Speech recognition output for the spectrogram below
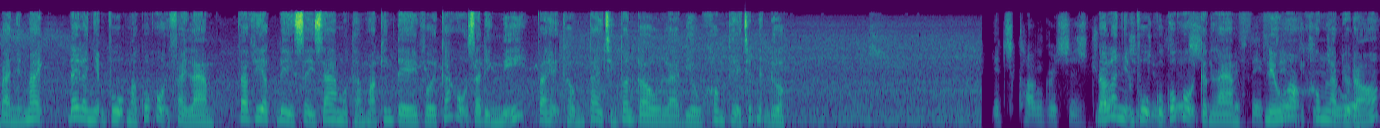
Bà nhấn mạnh, đây là nhiệm vụ mà Quốc hội phải làm và việc để xảy ra một thảm họa kinh tế với các hộ gia đình Mỹ và hệ thống tài chính toàn cầu là điều không thể chấp nhận được. Đó là nhiệm vụ của Quốc hội cần làm. Nếu họ không làm điều đó,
